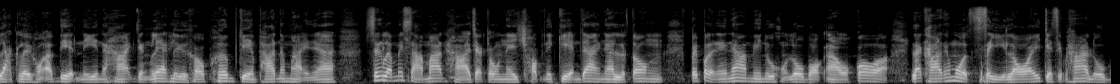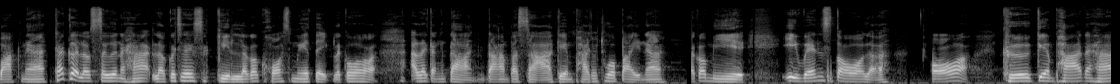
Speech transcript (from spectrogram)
หลักๆเลยของอัปเดตนี้นะฮะ อย่างแรกเลยเขาเพิ่มเกมพาร์ทใหม่นะ ซึ่งเราไม่สามารถหาจากตรงในช็อปในเกมได้นะ เราต้องไปเปิดในหน้าเมนูของโลบอกเอา ก็ราคาทั้งหมด 475 โลบักนะ ถ้าเกิดเราซื้อนะฮะ เราก็จะได้สกินแล้วก็คอสเมติกแล้วก็อะไรต่างๆ ตามภาษาเกมพาร์ททั่วไปนะ แล้วก็มีอีเวนต์สตอร์เหรออ๋อ คือเกมพาร์ทนะฮะ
